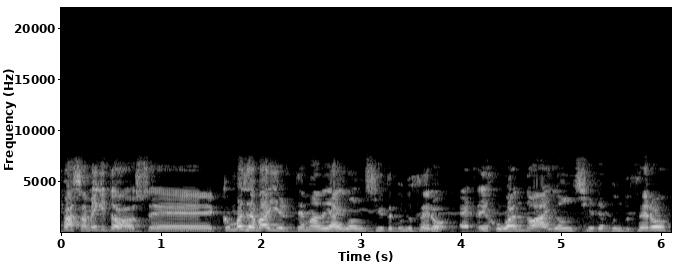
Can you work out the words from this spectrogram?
pasa, amiguitos? Eh, ¿Cómo lleváis el tema de Ion 7.0? ¿Estáis jugando a Ion 7.0?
